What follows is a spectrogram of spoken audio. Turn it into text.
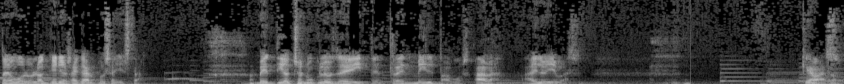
Pero bueno, lo han querido sacar, pues ahí está. 28 núcleos de Intel, 3.000 pavos. Hala, ahí lo llevas. ¿Qué más?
